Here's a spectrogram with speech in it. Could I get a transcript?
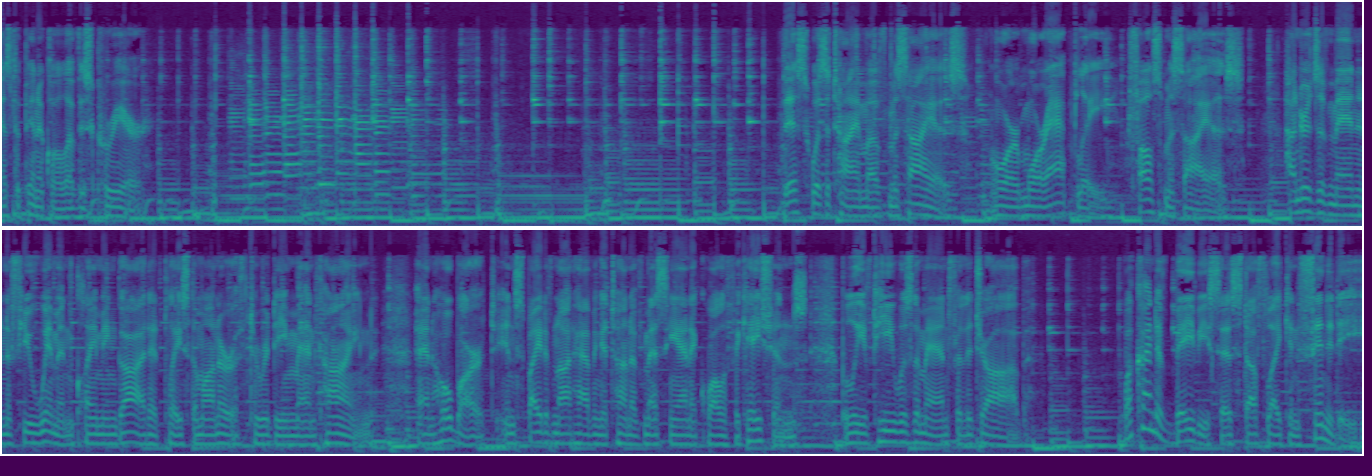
as the pinnacle of his career. This was a time of messiahs, or more aptly, false messiahs. Hundreds of men and a few women claiming God had placed them on earth to redeem mankind. And Hobart, in spite of not having a ton of messianic qualifications, believed he was the man for the job. What kind of baby says stuff like infinity?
